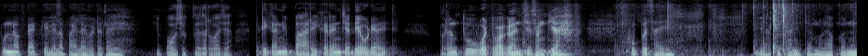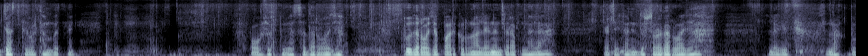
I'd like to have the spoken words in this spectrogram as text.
पुन्हा पॅक केलेला पाहायला भेटत आहे. हे पाहू शकतो दरवाजा. या ठिकाणी पहारेकऱ्यांच्या देवड्या आहेत. परंतु वटवागळांची संख्या खूपच आहे. या ठिकाणी त्यामुळे आपण जास्त वेळ थांबत नाही. पाहू शकतो याचा दरवाजा. तो दरवाजा पार करून आल्यानंतर आपल्याला या ठिकाणी दुसरा दरवाजा लगेच लागतो.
